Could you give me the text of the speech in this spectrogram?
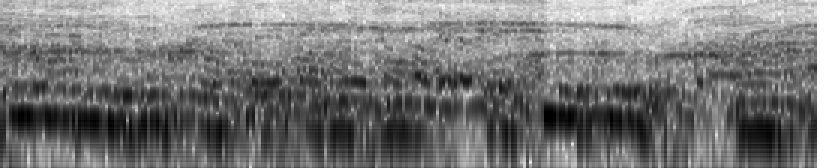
same still feel,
